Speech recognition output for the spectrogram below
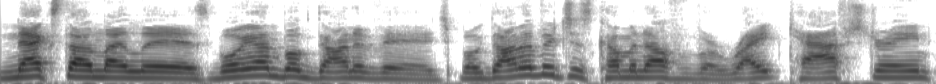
Next on my list, Bojan Bogdanovic. Bogdanovic is coming off of a right calf strain,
